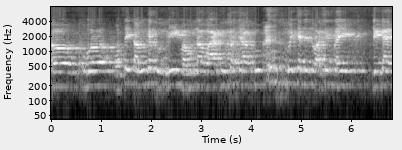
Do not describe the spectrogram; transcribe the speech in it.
व वसई तालुक्यातून मी भाऊंना वाढदिवसाच्या खूप खूप शुभेच्छा देतो. असेच काही जे काय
